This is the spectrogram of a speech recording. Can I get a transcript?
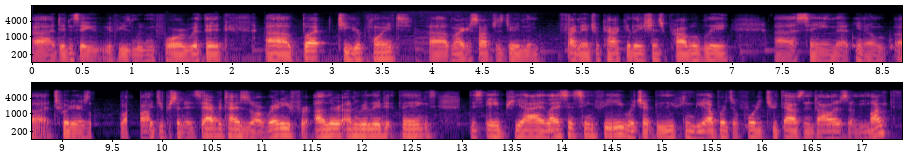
Uh, didn't say if he was moving forward with it. Uh, but to your point, uh, Microsoft is doing the financial calculations, probably uh, saying that you know uh, Twitter is 50% of its advertisers already for other unrelated things. This API licensing fee, which I believe can be upwards of $42,000 a month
